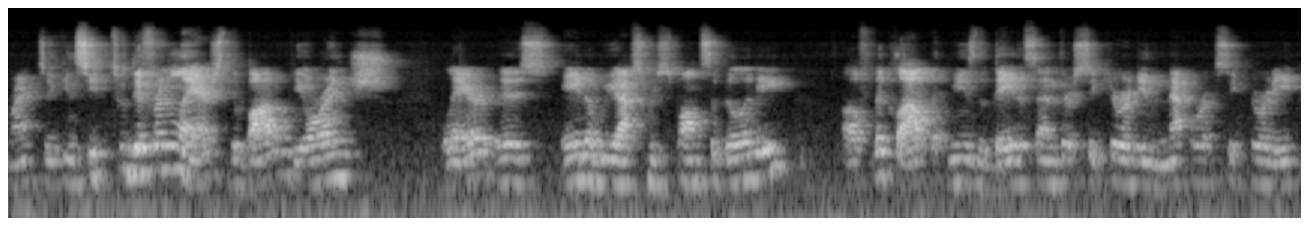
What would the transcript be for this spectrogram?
right? So you can see two different layers. The bottom, the orange layer is AWS responsibility of the cloud. That means the data center security, the network security,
